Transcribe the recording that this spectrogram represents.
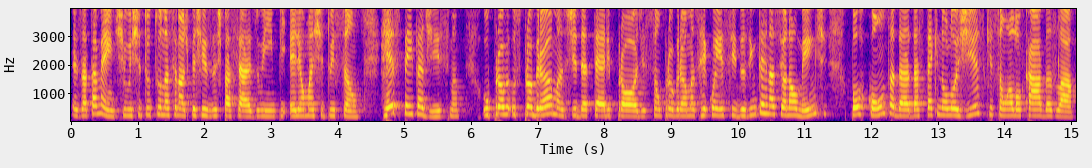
Exatamente. O Instituto Nacional de Pesquisas Espaciais, o INPE, ele é uma instituição respeitadíssima. Pro, os programas de DETER e PROD são programas reconhecidos internacionalmente por conta da, das tecnologias que são alocadas lá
